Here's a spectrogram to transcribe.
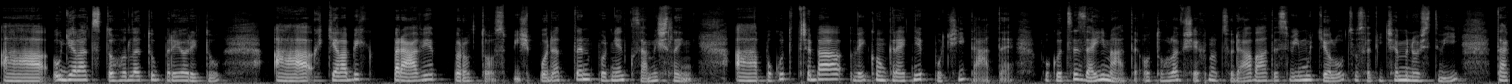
a udělat z tohohle tu prioritu. A chtěla bych právě proto spíš podat ten podnět k zamyšlení. A pokud třeba vy konkrétně počítáte, pokud se zajímáte o tohle všechno, co dáváte svýmu tělu, co se týče množství, tak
